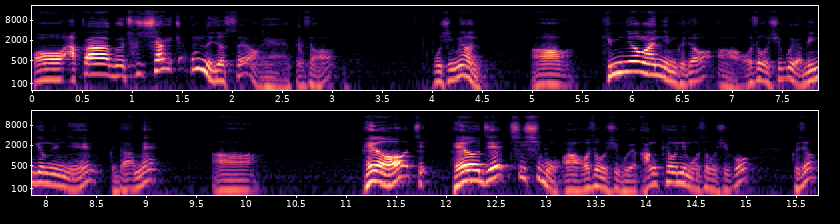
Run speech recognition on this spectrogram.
어, 아까 그 첫 시작이 조금 늦었어요. 예, 그래서 보시면, 어, 김영환님, 그죠? 어, 어서 오시고요. 민경윤님, 그 다음에, 어, 베어, 제- 베어제 75, 아, 어서 오시고요. 강태호님 어서 오시고, 그죠?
